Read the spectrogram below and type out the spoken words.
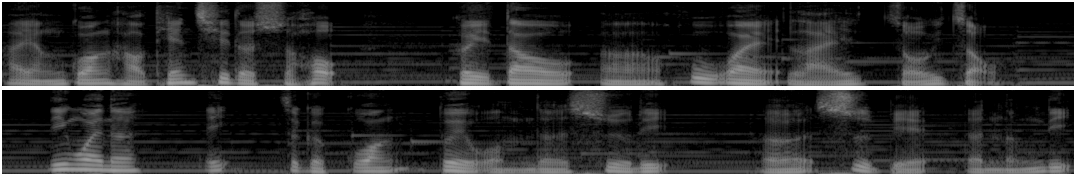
太阳光、好天气的时候。可以到呃户外来走一走。另外呢，这个光对我们的视力和识别的能力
